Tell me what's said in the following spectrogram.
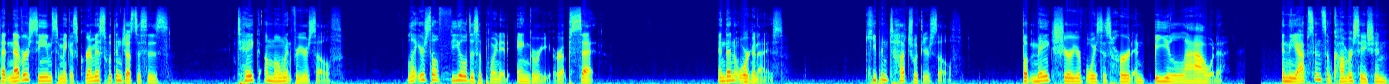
that never seems to make us grimace with injustices, take a moment for yourself. Let yourself feel disappointed, angry, or upset. And then organize. Keep in touch with yourself. But make sure your voice is heard and be loud. In the absence of conversation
